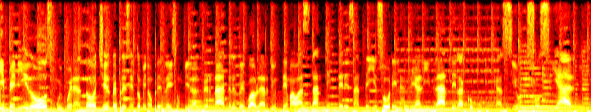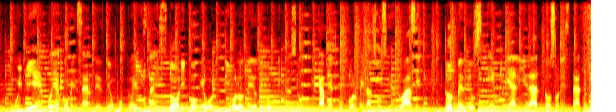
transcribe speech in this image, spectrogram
Bienvenidos, muy buenas noches. Me presento, mi nombre es Leison Vidal Fernández. Les vengo a hablar de un tema bastante interesante y es sobre la realidad de la comunicación social. Muy bien, voy a comenzar desde un punto de vista histórico, evolutivo. Los medios de comunicación cambian conforme la sociedad lo hace. Los medios en realidad no son estáticos,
